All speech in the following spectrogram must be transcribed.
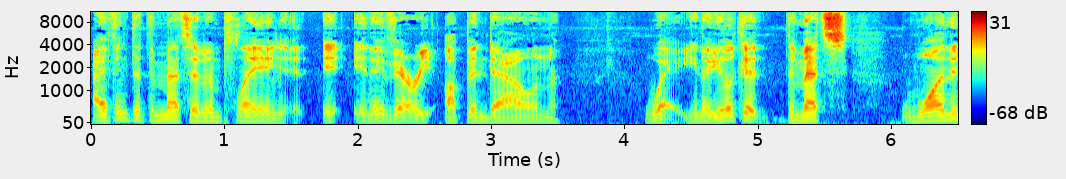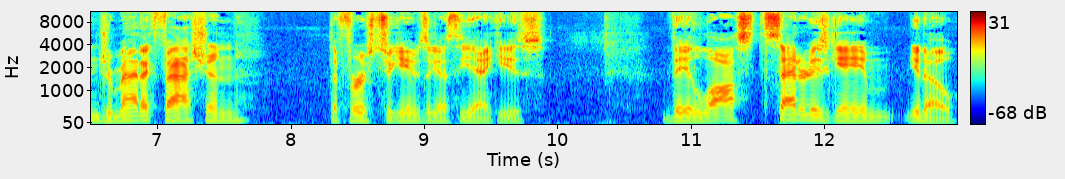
I think that the Mets have been playing in a very up and down way. You know, you look at the Mets won in dramatic fashion the first two games against the Yankees. They lost Saturday's game, you know,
